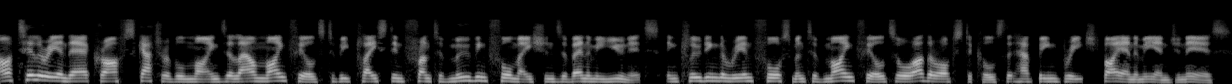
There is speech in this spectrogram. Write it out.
Artillery and aircraft scatterable mines allow minefields to be placed in front of moving formations of enemy units, including the reinforcement of minefields or other obstacles that have been breached by enemy engineers.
